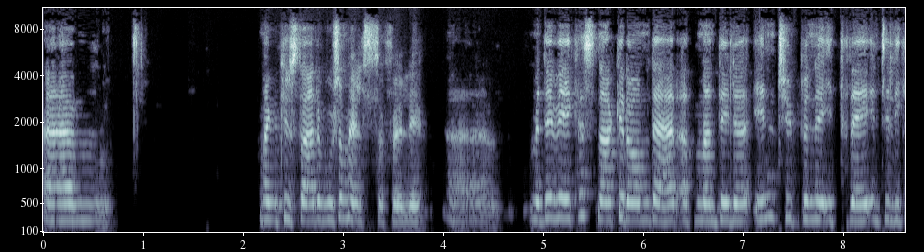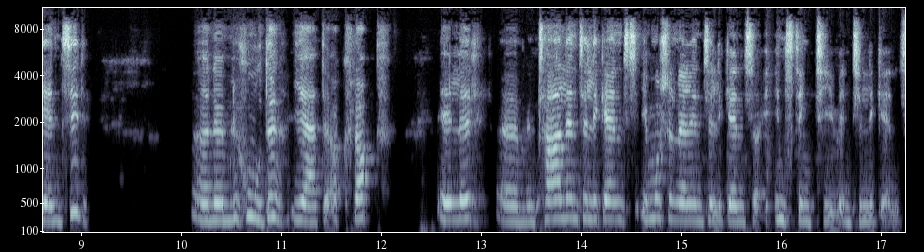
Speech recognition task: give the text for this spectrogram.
Um, man kan starte hvor som helst, selvfølgelig. Men det vi ikke har snakket om, det er at man deler inn typene i tre intelligenser. Uh, nemlig hode, hjerte og kropp. Eller uh, mental intelligens, emosjonell intelligens og instinktiv intelligens.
